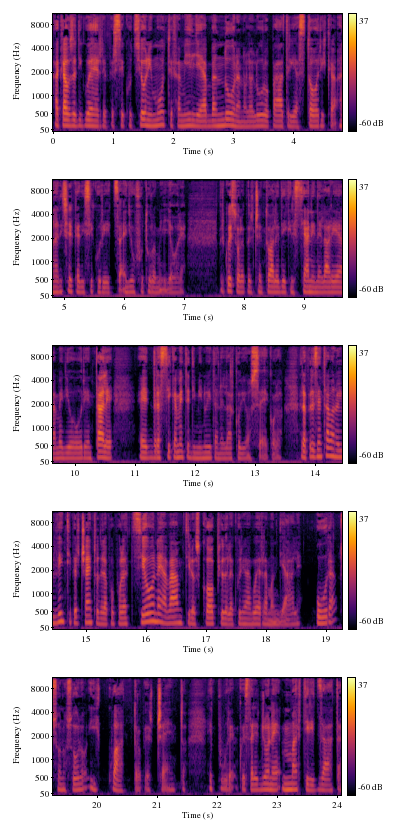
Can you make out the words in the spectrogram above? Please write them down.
A causa di guerre e persecuzioni, molte famiglie abbandonano la loro patria storica alla ricerca di sicurezza e di un futuro migliore. Per questo la percentuale dei cristiani nell'area medio orientale è drasticamente diminuita nell'arco di un secolo. Rappresentavano il 20% della popolazione avanti lo scoppio della Prima Guerra Mondiale ora sono solo il 4%. Eppure questa regione martirizzata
